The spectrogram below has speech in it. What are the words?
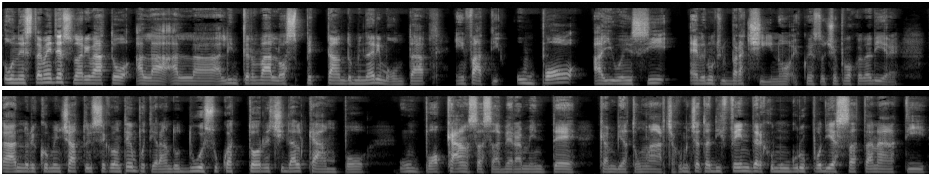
Onestamente sono arrivato alla, alla, all'intervallo aspettandomi una rimonta e infatti un po' a UNC è venuto il braccino e questo c'è poco da dire. Hanno ricominciato il secondo tempo tirando 2 su 14 dal campo. Un po' Kansas ha veramente cambiato marcia, ha cominciato a difendere come un gruppo di assatanati.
